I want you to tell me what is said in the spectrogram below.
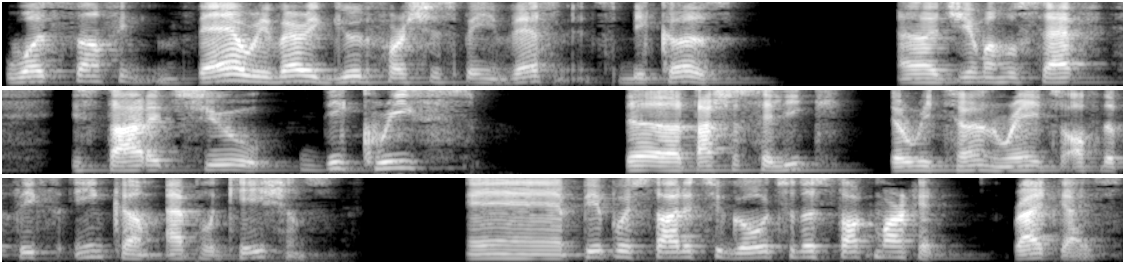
was something very, very good for XP investments because uh, Dilma Rousseff started to decrease the taxa Selic, the return rates of the fixed income applications, and people started to go to the stock market, right, guys?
